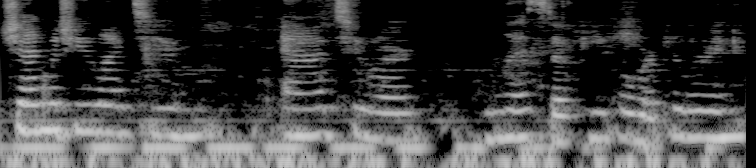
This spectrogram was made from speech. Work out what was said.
jen would you like to add to our list of people we're pillaring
